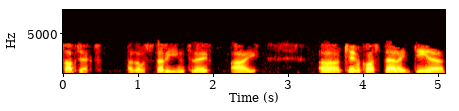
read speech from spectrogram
subject as I was studying today. I uh, came across that idea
